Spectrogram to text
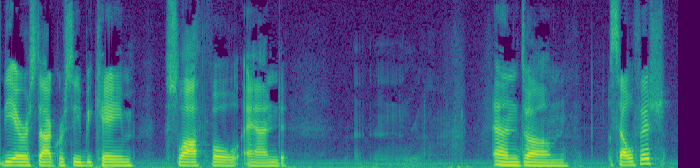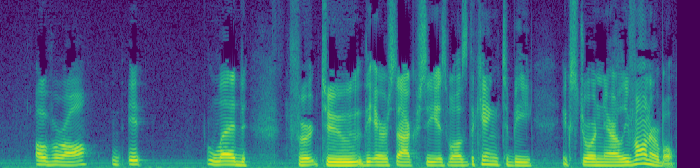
the aristocracy became slothful and and um, selfish. Overall, it led for to the aristocracy as well as the king to be extraordinarily vulnerable.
